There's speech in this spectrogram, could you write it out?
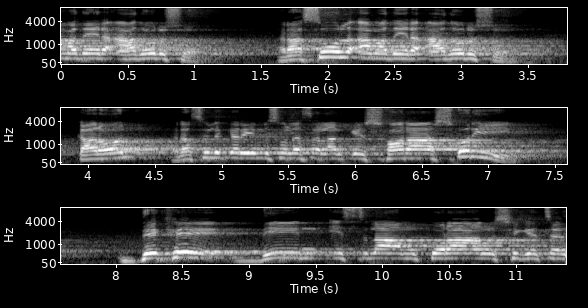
আমাদের আদর্শ, রাসূল আমাদের আদর্শ, কারণ রাসূল করিম আলাইহি সাল্লামকে সরাসরি দেখে দিন ইসলাম, কোরআন শিখেছেন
